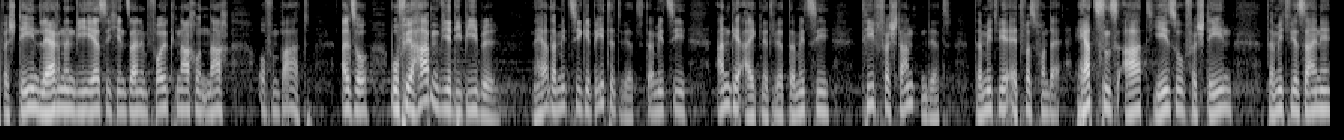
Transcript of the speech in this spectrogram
verstehen, lernen, wie er sich in seinem Volk nach und nach offenbart. Also, wofür haben wir die Bibel? Naja, damit sie gebetet wird, damit sie angeeignet wird, damit sie tief verstanden wird, damit wir etwas von der Herzensart Jesu verstehen, damit wir seine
